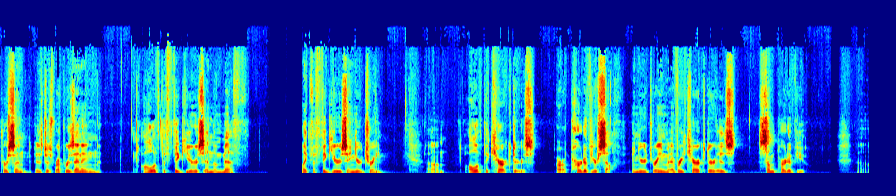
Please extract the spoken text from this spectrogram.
person is just representing all of the figures in the myth, like the figures in your dream. Um, all of the characters are a part of yourself. In your dream, every character is some part of you. Uh,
